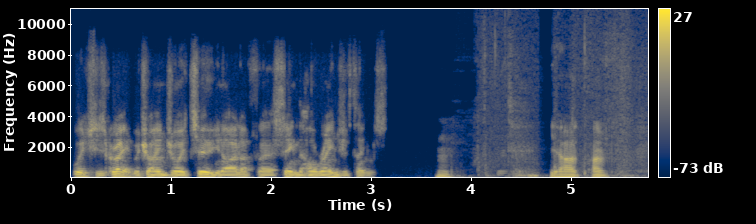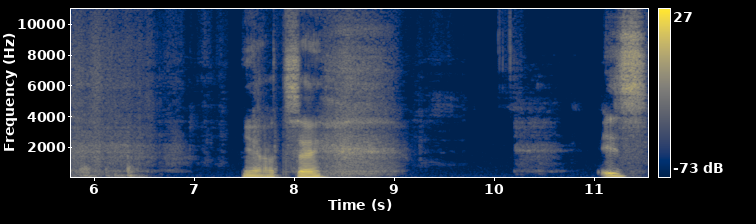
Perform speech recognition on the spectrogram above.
which is great, which I enjoy too. You know, I love uh, seeing the whole range of things. Hmm. Yeah, I've yeah, I'd say is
